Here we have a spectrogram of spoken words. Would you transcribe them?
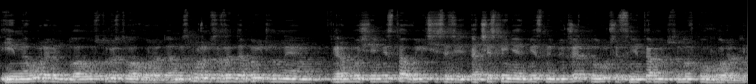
и на уровень благоустройства города. Мы сможем создать дополнительные рабочие места, увеличить отчисления в местный бюджет, улучшить санитарную обстановку в городе.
